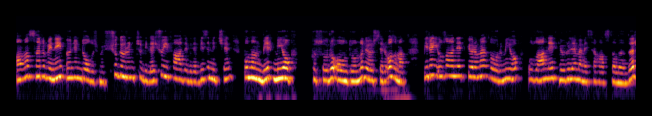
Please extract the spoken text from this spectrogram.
Ama sarı beneğin önünde oluşmuş. Şu görüntü bile, şu ifade bile bizim için bunun bir miyop kusuru olduğunu gösterir. O zaman birey uzağı net göremez doğru miyop uzağı net görülememesi hastalığıdır.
